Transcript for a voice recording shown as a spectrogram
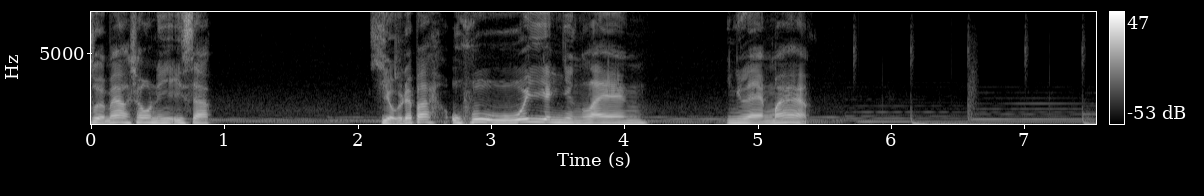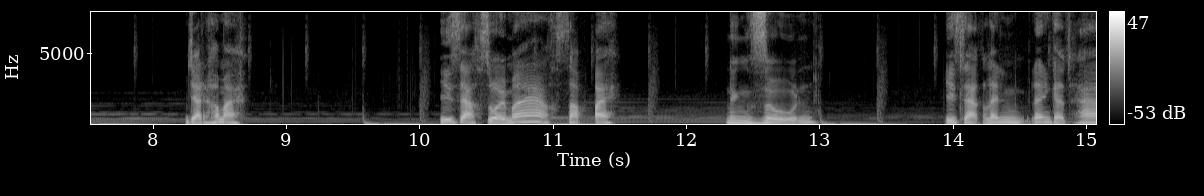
สวยมากช่องนี้อีแซกเขียวได้ปะโอ้โหยังยังแรงยิงแรงมาก ยัดเข้ามา อีสักสวยมากสับไปหนึ่งศูนย์อีสักเล่นเล่นกับท่า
